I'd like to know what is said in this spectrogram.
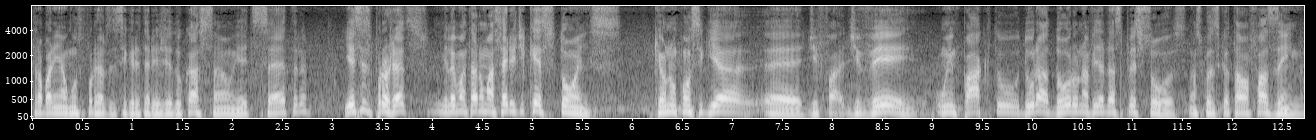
trabalhei em alguns projetos de Secretaria de Educação e etc. E esses projetos me levantaram uma série de questões que eu não conseguia é, de, de ver um impacto duradouro na vida das pessoas, nas coisas que eu estava fazendo.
